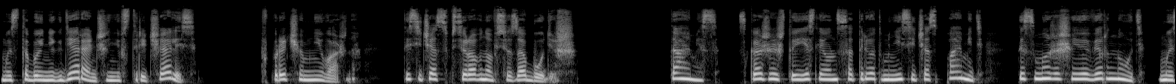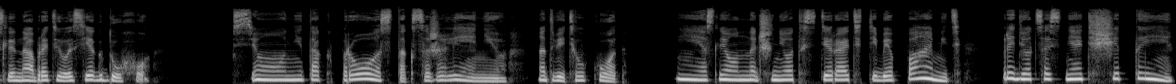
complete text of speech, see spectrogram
Мы с тобой нигде раньше не встречались? Впрочем, неважно. Ты сейчас все равно все забудешь». «Тамис, скажи, что если он сотрет мне сейчас память, ты сможешь ее вернуть», — мысленно обратилась я к духу. Все не так просто, к сожалению», — ответил кот. «Если он начнет стирать тебе память, придется снять щиты,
